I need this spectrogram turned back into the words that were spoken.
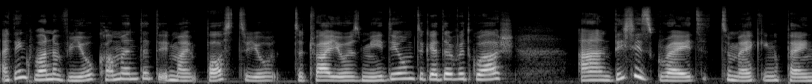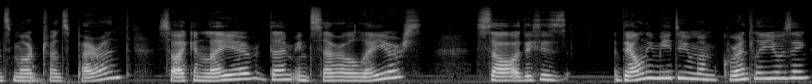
I think one of you commented in my post to, you, to try use medium together with gouache and this is great to making paints more transparent so I can layer them in several layers. So this is the only medium I'm currently using.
